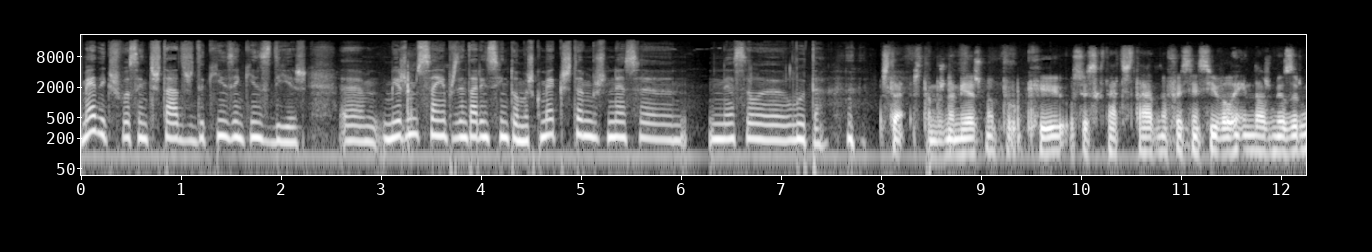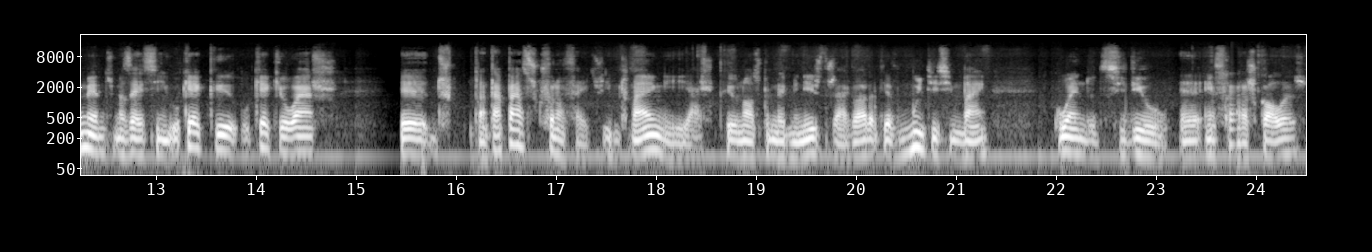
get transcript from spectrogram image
médicos fossem testados de 15 em 15 dias, uh, mesmo sem apresentarem sintomas. Como é que estamos nessa, nessa luta? Está, estamos na mesma porque o seu secretário de Estado não foi sensível ainda aos meus argumentos, mas é assim, o que é que, o que, é que eu acho eh, dos Portanto, há passos que foram feitos, e muito bem, e acho que o nosso Primeiro-Ministro, já agora, teve muitíssimo bem quando decidiu eh, encerrar as escolas,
